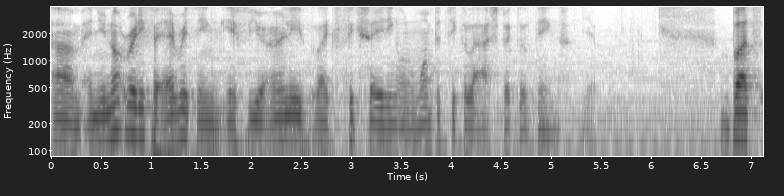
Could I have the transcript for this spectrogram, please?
Um, and you're not ready for everything if you're only like fixating on one particular aspect of things. Yep. But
